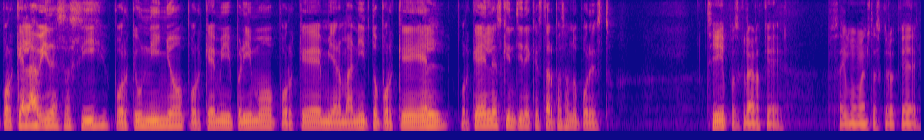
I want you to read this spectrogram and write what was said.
¿Por qué la vida es así? ¿Por qué un niño? ¿Por qué mi primo? ¿Por qué mi hermanito? ¿Por qué él? ¿Por qué él es quien tiene que estar pasando por esto? Sí, pues claro que pues hay momentos, creo que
